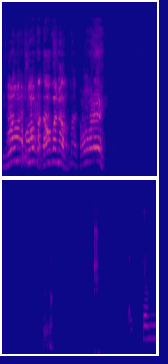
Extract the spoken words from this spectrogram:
બનાવો, બધાઓ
